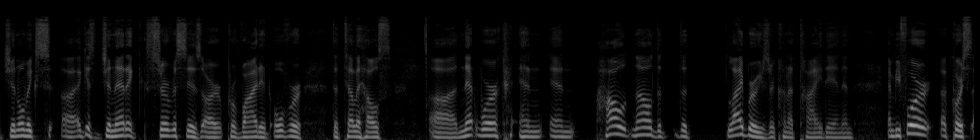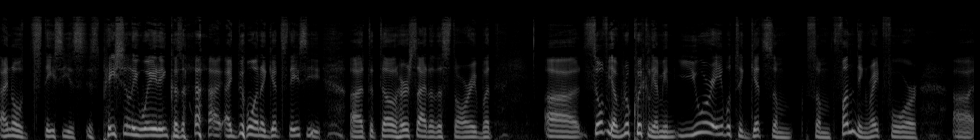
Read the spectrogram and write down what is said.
genomics, uh, I guess, genetic services are provided over the telehealth uh, network, and and how now the the libraries are kind of tied in and. And before, of course, I know Stacy is, is patiently waiting because I, I, do want to get Stacy uh, to tell her side of the story. But uh, Sylvia, real quickly, I mean, you were able to get some some funding, right, for uh,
